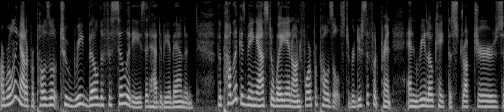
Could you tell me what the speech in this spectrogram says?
are rolling out a proposal to rebuild the facilities that had to be abandoned. The public is being asked to weigh in on four proposals to reduce the footprint and relocate the structures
